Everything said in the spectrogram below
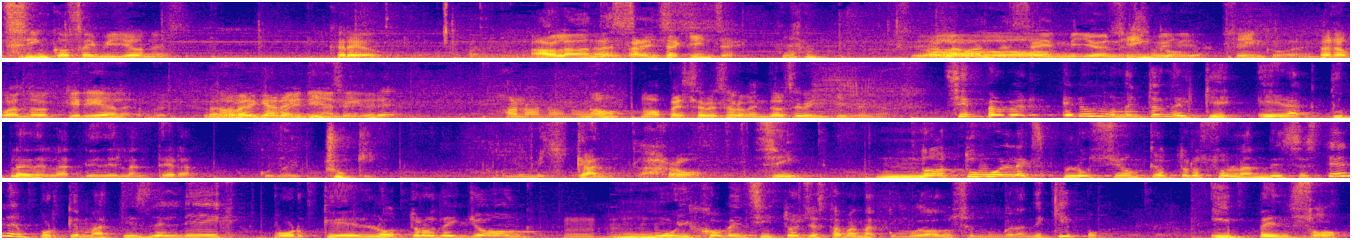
5 o 6 millones, creo. Hablaban de Se dice 6. 15. Sí, hablaban de 6 millones 5, hoy día. 5, ¿eh? Pero cuando quería. no, cuando América era en venía 15. libre. Ah, no, no, no. ¿No? No, PSV se lo vendió en 15 millones. Sí, pero a ver, era un momento en el que era dupla de, la- de delantera con el Chucky, con el mexicano. Claro. ¿sí? No tuvo la explosión que otros holandeses tienen, porque Matis de Ligt, porque el otro de Jong, muy jovencitos, ya estaban acomodados en un gran equipo. Y pensó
